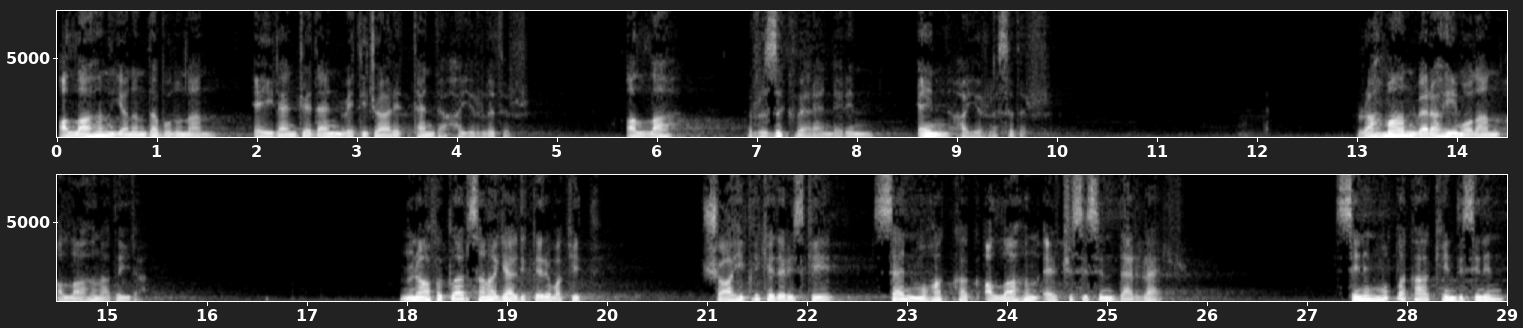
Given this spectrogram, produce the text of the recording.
Allah'ın yanında bulunan eğlenceden ve ticaretten de hayırlıdır. Allah rızık verenlerin en hayırlısıdır. Rahman ve Rahim olan Allah'ın adıyla. Münafıklar sana geldikleri vakit şahitlik ederiz ki sen muhakkak Allah'ın elçisisin derler. Senin mutlaka kendisinin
